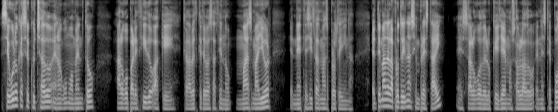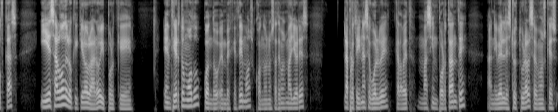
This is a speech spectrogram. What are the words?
Seguro que has escuchado en algún momento algo parecido a que cada vez que te vas haciendo más mayor necesitas más proteína. El tema de la proteína siempre está ahí, es algo de lo que ya hemos hablado en este podcast y es algo de lo que quiero hablar hoy porque en cierto modo cuando envejecemos, cuando nos hacemos mayores, la proteína se vuelve cada vez más importante. A nivel estructural sabemos que es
